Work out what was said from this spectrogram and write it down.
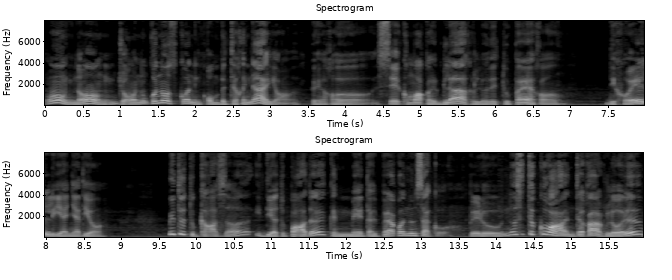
Oh, no, yo no conozco a ningún veterinario, pero sé cómo arreglar lo de tu perro, dijo él y añadió. Vete a tu casa y di a tu padre que meta el perro en un saco, pero no se te ocurra enterrarlo, ¿eh?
